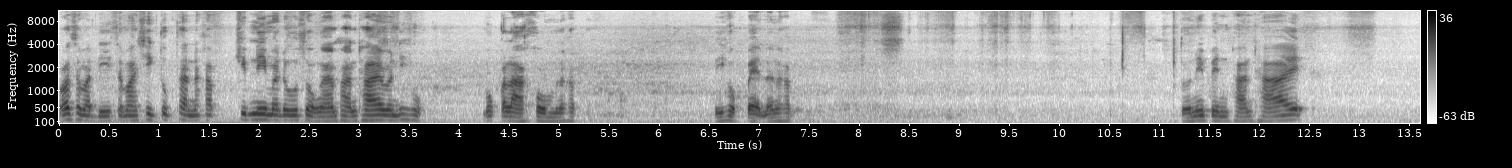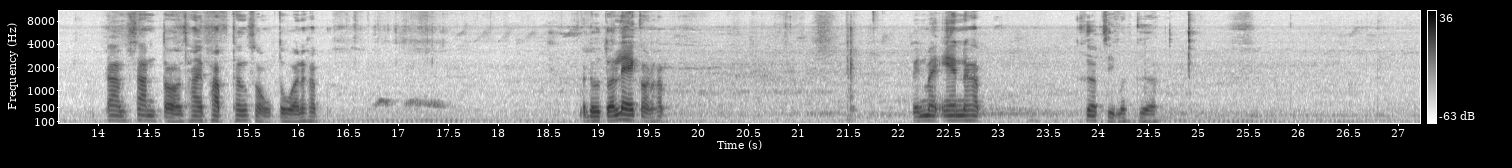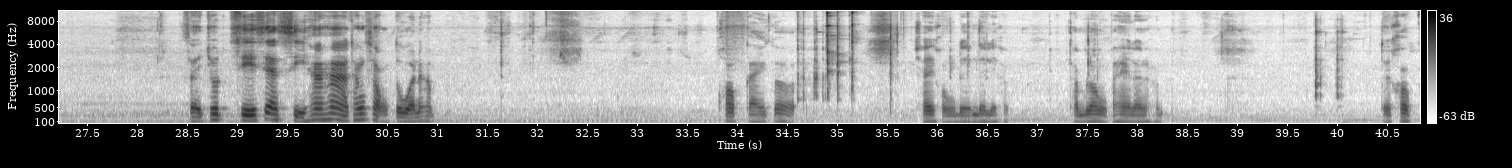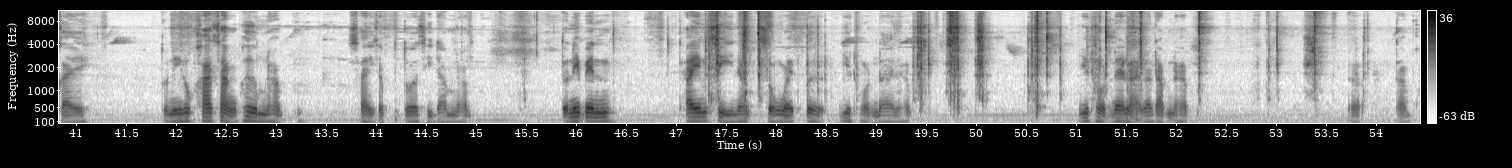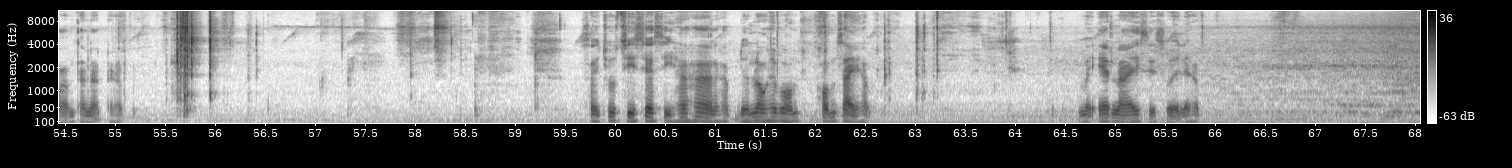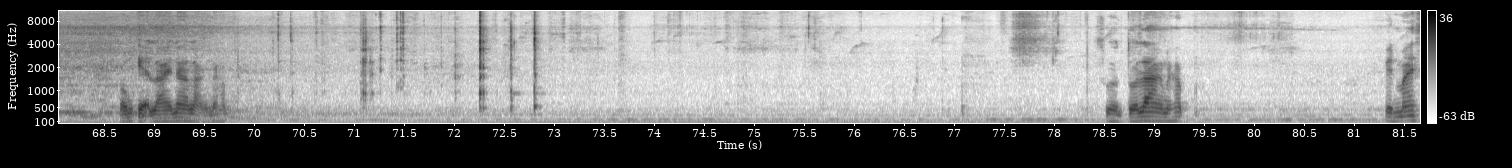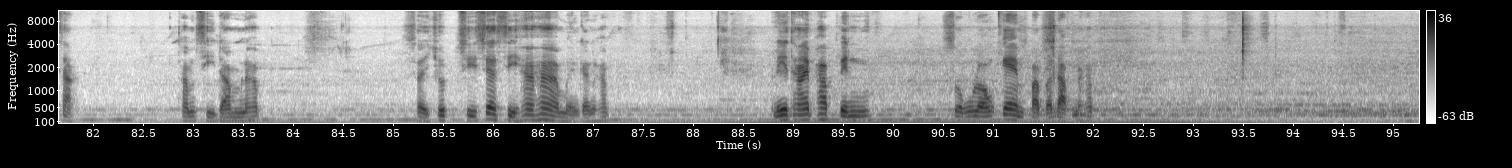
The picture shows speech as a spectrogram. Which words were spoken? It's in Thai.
ก็สวัสดีสมาชิกทุกท่านนะครับ คลิปนี้มาดูส่งงานผ่านท้ายวันที่ 6 มกราคมนะครับ ปี 68 แล้วนะครับ ตัวนี้เป็นผ่านท้าย ด้ามสั้นต่อท้ายพับทั้งสองตัวนะครับ มาดูตัวแรกก่อนครับ เป็นไมแอนนะครับ เคลือบสีมะเกลือ ใส่ชุด CZ 455ทั้งสองตัวนะครับ ครอบไกลก็ใช้ของเดิมได้เลยครับทำร่องไปให้แล้วนะครับ แต่ครอบไกลตัวนี้ลูกค้าสั่งเพิ่มนะครับ ใส่กับตัวสีดำนะครับ ตัวนี้เป็นไทม์สีนะครับ ทรงไวเปอร์ยืดหดได้นะครับ ยืดหดได้หลายระดับนะครับตามความถนัดนะครับ ส่ชุด CZ 455นะครับ เดินล่องให้พร้อมพร้อมใส่ครับ ไม่แอดไลน์สวยๆเลยครับ พร้อมแกะลายหน้าหลังนะครับ ส่วนตัวล่างนะครับ เป็นไม้สักทำสีดำนะครับ ใส่ชุด CZ 455เหมือนกันครับ อันนี้ท้ายพับเป็นทรงรองแก้มปรับระดับนะครับ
